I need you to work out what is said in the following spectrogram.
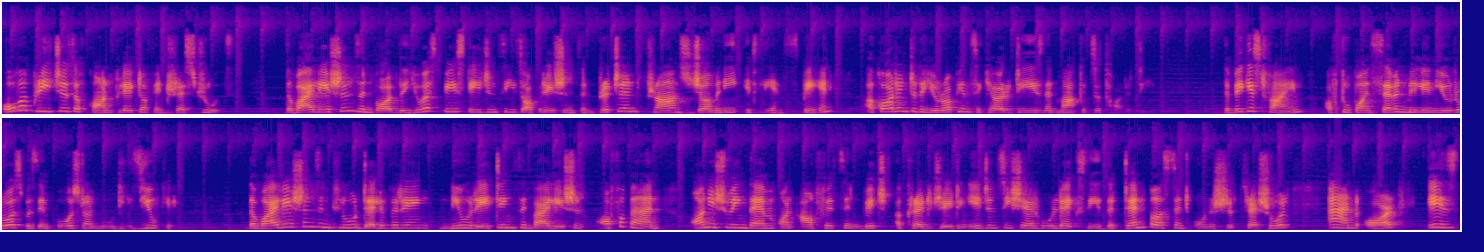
over breaches of conflict of interest rules. The violations involved the US based agency's operations in Britain, France, Germany, Italy, and Spain, according to the European Securities and Markets Authority. The biggest fine of 2.7 million euros was imposed on Moody's UK. The violations include delivering new ratings in violation of a ban on issuing them on outfits in which a credit rating agency shareholder exceeds the 10% ownership threshold and or is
